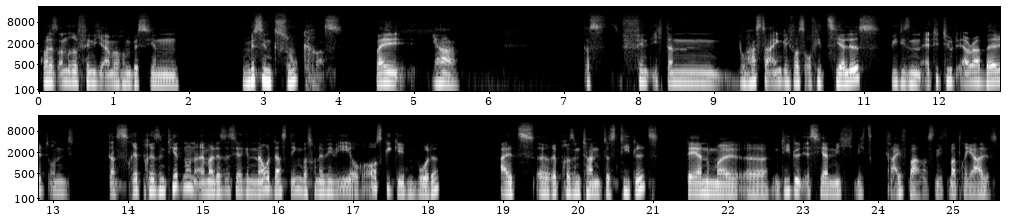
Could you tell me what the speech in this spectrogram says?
Aber das andere finde ich einfach ein bisschen, ein bisschen zu krass. Weil, ja, das finde ich dann, du hast da eigentlich was Offizielles, wie diesen Attitude Era Belt und das repräsentiert nun einmal, das ist ja genau das Ding, was von der WWE auch ausgegeben wurde, als äh, Repräsentant des Titels, der ja nun mal, äh, ein Titel ist ja nicht nichts Greifbares, nichts Materiales.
